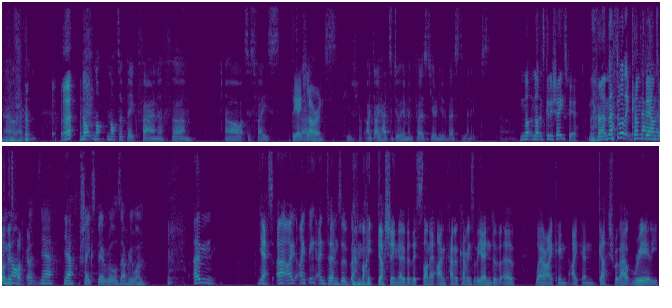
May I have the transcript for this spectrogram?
no. Not not not a big fan of. Um, oh, what's his face? D. H. Um, Lawrence. Peter Lorre. I, I had to do him in first year in university, and it's. Uh, Not not as good as Shakespeare, and that's what it comes down to on this not, podcast. uh, yeah, yeah. Shakespeare rules everyone. Um, yes, uh, I I think in terms of my gushing over this sonnet, I'm kind of coming to the end of of where I can I can gush without really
